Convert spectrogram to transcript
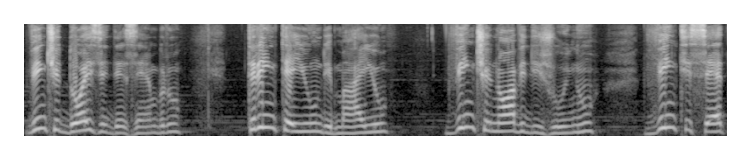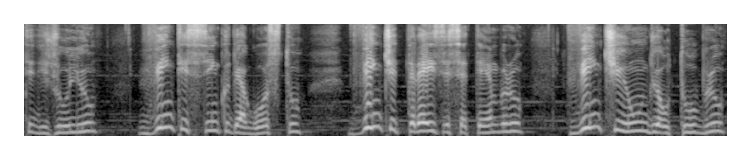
22 de dezembro, 31 de maio, 29 de junho, 27 de julho, 25 de agosto, 23 de setembro, 21 de outubro,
